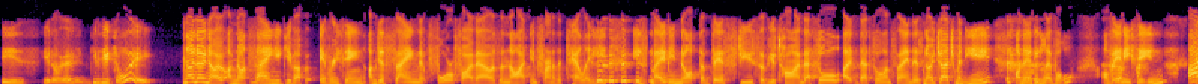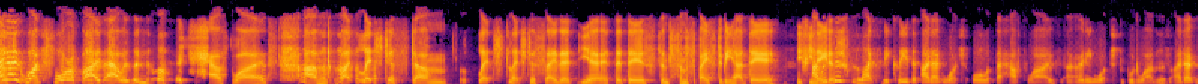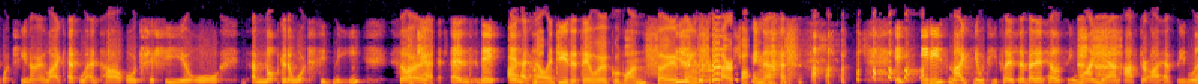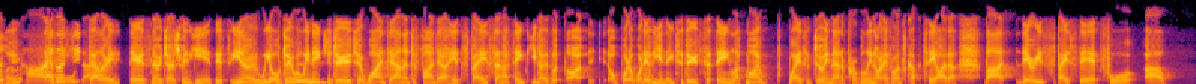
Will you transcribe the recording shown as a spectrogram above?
is, you know, gives you joy. No, no, no. I'm not saying you give up everything. I'm just saying that four or five hours a night in front of the telly is maybe not the best use of your time. That's all. Uh, that's all I'm saying. There's no judgment here on any level of anything. I don't watch four or five hours a night. Housewives, um, but let's just um, let's let's just say that yeah, that there's some some space to be had there if you need it. I would just like to be clear that I don't watch all of the Housewives. I only watch the good ones. I don't watch, you know, like Atlanta or Cheshire or I'm not going to watch Sydney. So, okay. and they. And I had no idea that there were good ones, so thanks for clarifying that. it, it is my guilty pleasure, but it helps me wind down after I have been working no. hard As all I said, day. Valerie, there is no judgment here. It's you know we all do what we need to do to wind down and to find our headspace. And I think you know uh, whatever you need to do is the thing. Like my ways of doing that are probably not everyone's cup of tea either. But there is space there for uh,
